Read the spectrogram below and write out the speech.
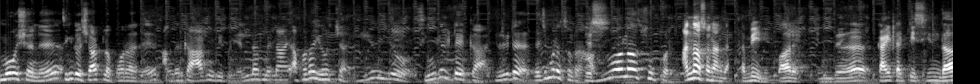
இமோஷனு சிங்கிள் ஷாட்ல போறாரு. அங்க இருக்க ஆர்மி பீப்புள் எல்லாருமே நான் அப்பதான் யோசிச்சேன். ஐயோ சிங்கிள் டேக்கா இவர்கிட்ட நிஜமான சொல்றேன். அவ்வளோ சூப்பர் அண்ணா சொன்னாங்க தம்பி நீ பாரு இந்த கை தட்டி சீந்தா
